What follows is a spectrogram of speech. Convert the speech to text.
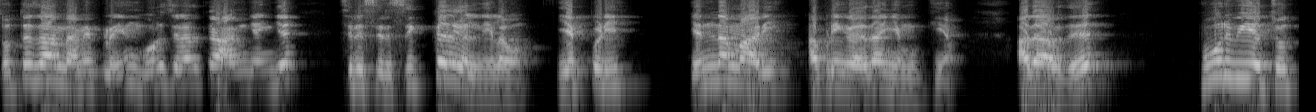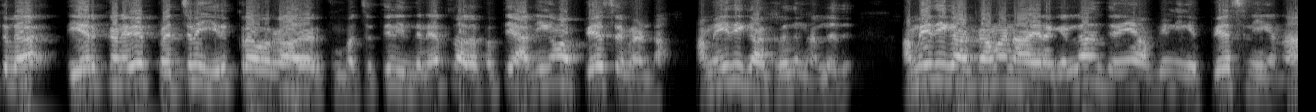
சொத்து சார்ந்த அமைப்புலையும் ஒரு சிலருக்கு அங்கங்கே சிறு சிறு சிக்கல்கள் நிலவும். எப்படி? எந்த மாதிரி? அப்படிங்கிறது தான் இங்க முக்கியம். அதாவது பூர்வீக சொத்துல ஏற்கனவே பிரச்சனை இருக்கிறவர்களாக இருக்கும் பட்சத்தில் இந்த நேரத்துல அதை பத்தி அதிகமா பேச வேண்டாம். அமைதி காக்குறது நல்லது. அமைதி காக்காம நான் எனக்கு எல்லாம் தெரியும் அப்படின்னு நீங்க பேசுனீங்கன்னா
